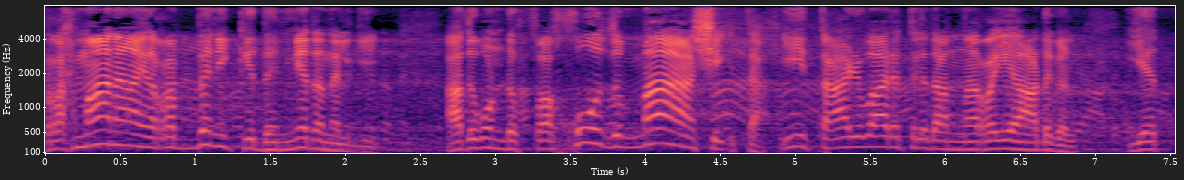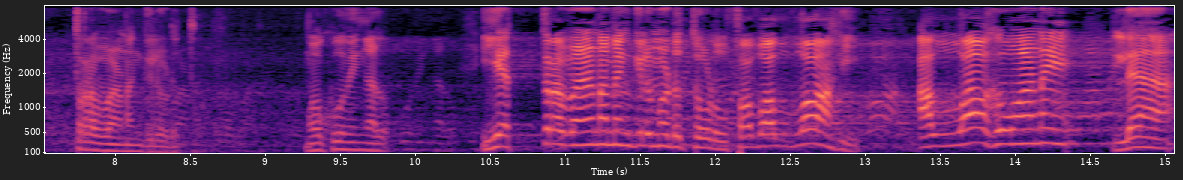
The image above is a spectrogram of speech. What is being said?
റഹ്മാനായ റബ്ബനിക്ക് ധന്യത നൽകി. അതുകൊണ്ട് ഫഹൂദ് മാഷിത്ത ഈ താഴ്വാരത്തിൽ ഇതാ നിറയെ ആടുകൾ. എത്ര വേണമെങ്കിലും എടുത്തു. നോക്കൂ നിങ്ങൾ. എത്ര വേണമെങ്കിലും എടുത്തോളൂ. ഫവല്ലാഹി. അല്ലാഹുവാണ് ലാ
